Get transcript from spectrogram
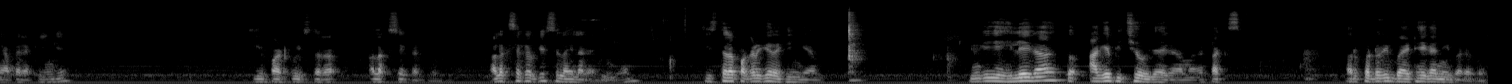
यहाँ पे रखेंगे। ये पार्ट को इस तरह अलग से कर देंगे। अलग से करके सिलाई लगा देंगे हम। इस तरह पकड़ के रखेंगे हम। क्योंकि ये हिलेगा तो आगे पीछे हो जाएगा हमारा टक्स। और कटोरी बैठेगा नहीं बराबर।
